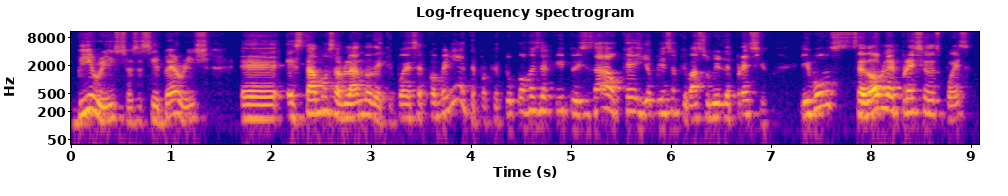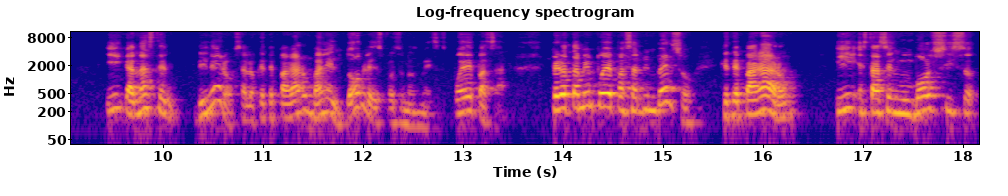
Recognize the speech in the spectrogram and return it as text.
bearish, es decir, bearish, eh, estamos hablando de que puede ser conveniente, porque tú coges el cripto y dices, ah, ok, yo pienso que va a subir de precio. Y boom, se dobla el precio después y ganaste dinero. O sea, lo que te pagaron vale el doble después de unos meses. Puede pasar. Pero también puede pasar lo inverso, que te pagaron y estás en un bull season.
